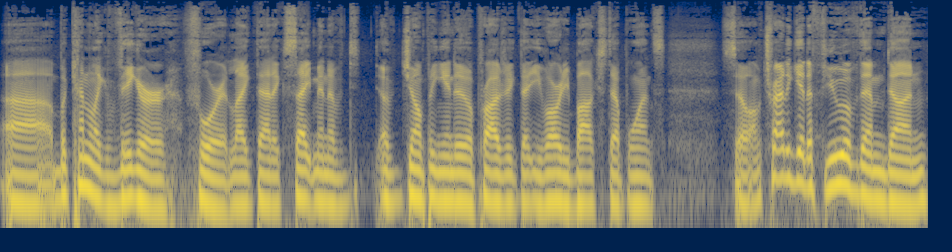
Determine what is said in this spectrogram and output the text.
Uh, but kind of like vigor for it, like that excitement of of jumping into a project that you've already boxed up once. So I'm trying to get a few of them done.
